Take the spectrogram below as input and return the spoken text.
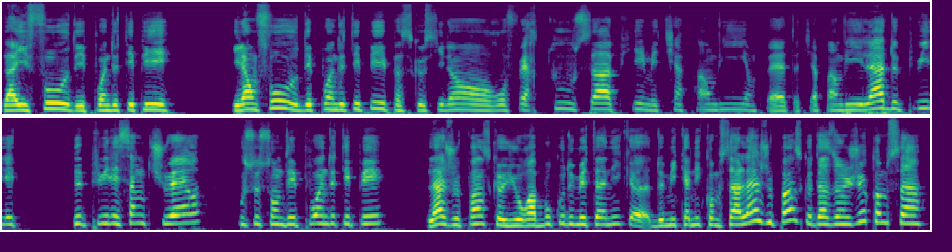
Là, il faut des points de TP. Il en faut des points de TP parce que sinon, refaire tout ça à pied, mais tu n'as pas envie en fait. Tu n'as pas envie. Là, depuis les, depuis les sanctuaires où ce sont des points de TP, là, je pense qu'il y aura beaucoup de mécaniques, de mécaniques comme ça. Là, je pense que dans un jeu comme ça,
